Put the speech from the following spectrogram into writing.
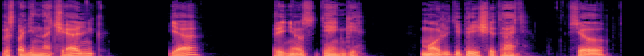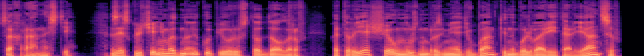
Господин начальник, я принес деньги. Можете пересчитать. Все в сохранности, за исключением одной купюры в сто долларов, которую я счел нужным разменять в банке на бульваре итальянцев,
